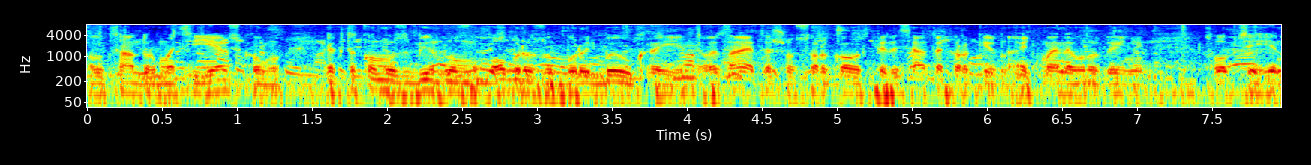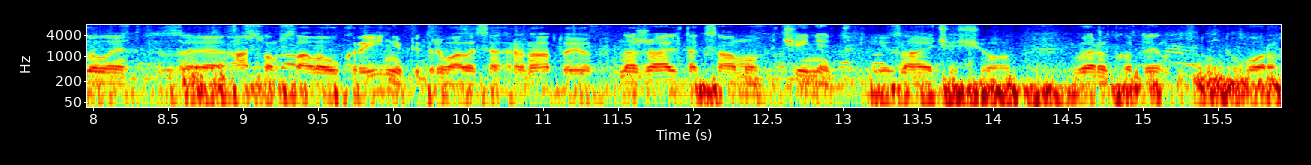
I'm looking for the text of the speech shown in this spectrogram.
Олександру Мацієвському як такому збірному образу боротьби України. Ви знаєте, що в 40-х, 50-х років навіть в мене в родині хлопці гинули з гаслом Слава Україні, підривалися гранатою. На жаль, так само чинять і знаючи, що вирок один, тобто ворог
